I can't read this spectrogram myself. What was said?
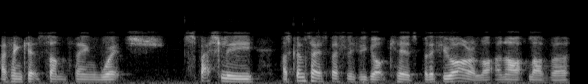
I think it's something which, especially I was going to say especially if you've got kids, but if you are a lot, an art lover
